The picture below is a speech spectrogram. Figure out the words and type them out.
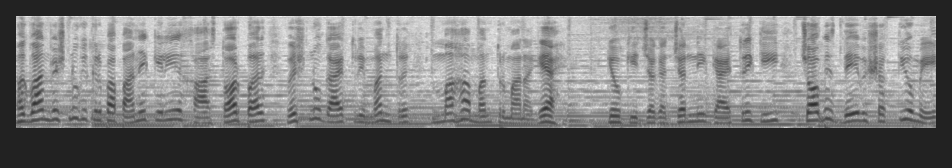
भगवान विष्णु की कृपा पाने के लिए खास तौर पर विष्णु गायत्री मंत्र महामंत्र माना गया है, क्योंकि जगत जननी गायत्री की 24 देव शक्तियों में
